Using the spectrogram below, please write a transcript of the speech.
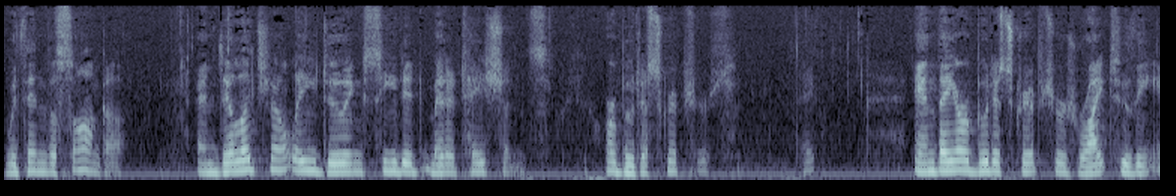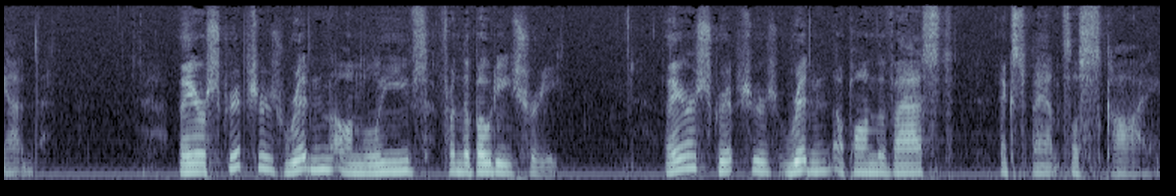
within the Sangha and diligently doing seated meditations are Buddhist scriptures. Okay? And they are Buddhist scriptures right to the end. They are scriptures written on leaves from the Bodhi tree. They are scriptures written upon the vast expanse of sky.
